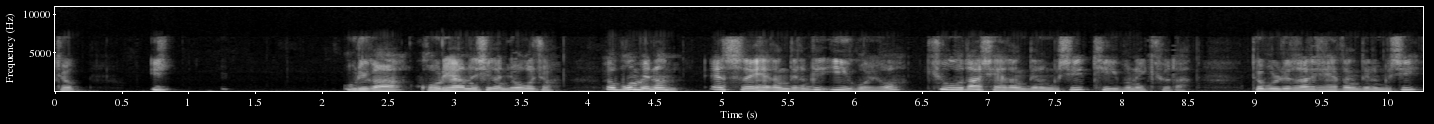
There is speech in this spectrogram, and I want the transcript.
즉, 이, 우리가 고려하는 식은 요거죠. 요 보면은 S에 해당되는 게 E고요. Q 다시 해당되는 것이 T분의 Q 다 W 다시 해당되는 것이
